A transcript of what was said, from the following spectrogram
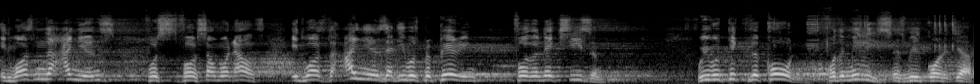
It wasn't the onions for, for someone else. It was the onions that he was preparing for the next season. We would pick the corn for the mielies, as we call it here.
